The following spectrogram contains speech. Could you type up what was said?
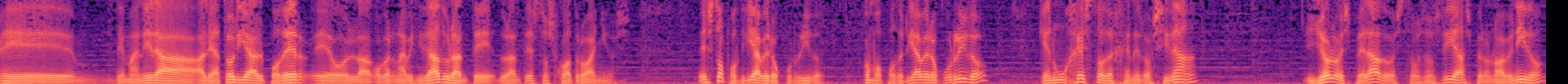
eh, de manera aleatoria el poder eh, o la gobernabilidad durante, durante estos cuatro años. Esto podría haber ocurrido, como podría haber ocurrido que en un gesto de generosidad, y yo lo he esperado estos dos días, pero no ha venido,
